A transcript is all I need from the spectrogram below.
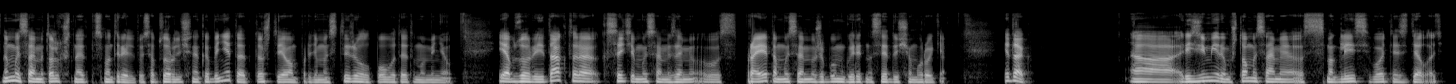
Но мы с вами только что на это посмотрели. То есть обзор личного кабинета — это то, что я вам продемонстрировал по вот этому меню. И обзор редактора, с этим мы с вами займ... про это мы с вами уже будем говорить на следующем уроке. Итак, а, резюмируем, что мы с вами смогли сегодня сделать.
